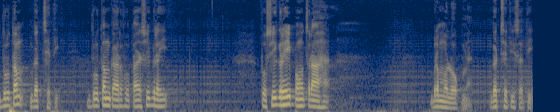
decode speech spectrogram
द्रुतम गच्छति। द्रुतम का अर्थ होता है शीघ्र ही तो शीघ्र ही पहुँच रहा है ब्रह्मलोक में, गच्छति सती।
